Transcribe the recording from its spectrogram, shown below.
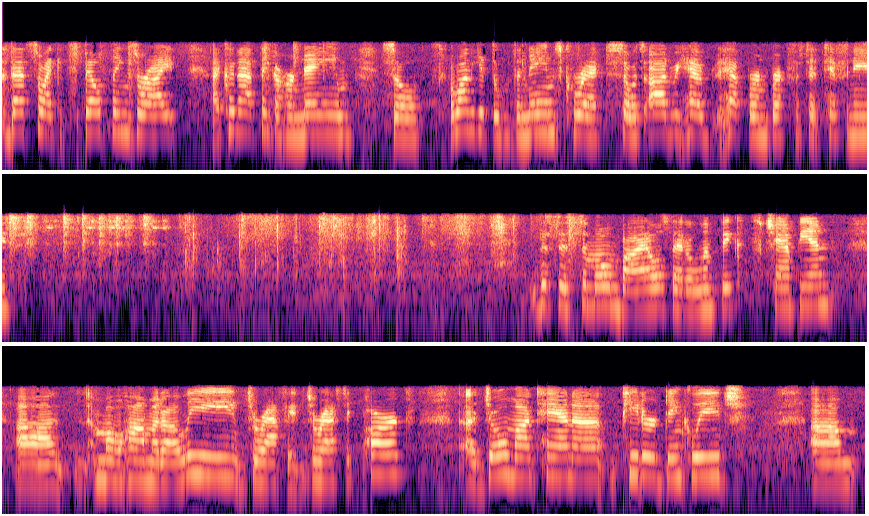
that's so I could spell things right I could not think of her name so I want to get the, the names correct so it's Audrey Hep Hepburn Breakfast at Tiffany's this is Simone Biles, that Olympic champion. Uh, Muhammad Ali, Jurassic, Jurassic Park, uh, Joe Montana, Peter Dinklage. Um,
